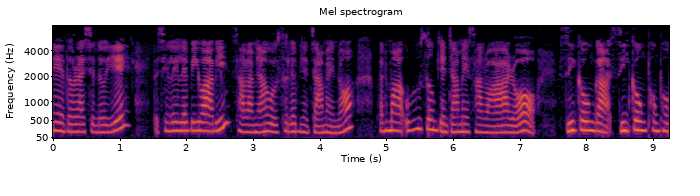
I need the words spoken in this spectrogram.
ကဲသောရရှင်တို့ရေတချင်းလေးလည်းပြီးသွားပြီဆာလွာများကိုဆက်လက်ပြင်ကြားမယ်နော်ပထမဦးဆုံးပြင်ကြားမယ့်ဆာလွာကတော့ဇီးကုန်းကဇီးကုန်းဖုံဖုံ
